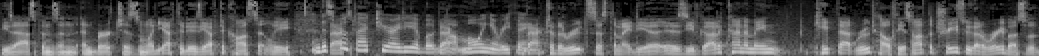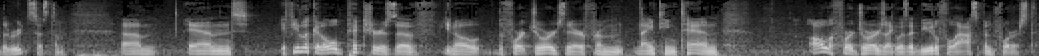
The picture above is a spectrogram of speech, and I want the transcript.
These aspens and, and birches, and what you have to do is you have to constantly. And this back- goes back to your idea about not mowing everything. back to the root system idea is you've got to kind of main keep that root healthy. It's not the trees we got to worry about, so the root system. Um, and if you look at old pictures of you know the Fort George there from 1910, all of Fort George like was a beautiful aspen forest.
